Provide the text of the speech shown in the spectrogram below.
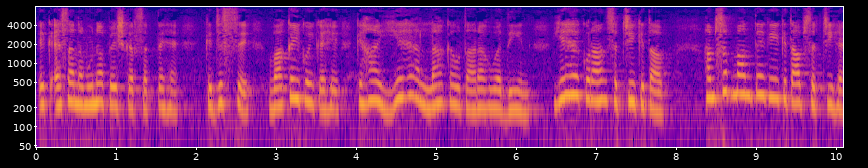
ایک ایسا نمونہ پیش کر سکتے ہیں کہ جس سے واقعی کوئی کہے کہ ہاں یہ ہے اللہ کا اتارا ہوا دین، یہ ہے قرآن سچی کتاب۔ ہم سب مانتے ہیں کہ یہ کتاب سچی ہے،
